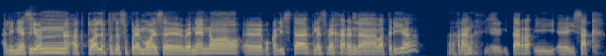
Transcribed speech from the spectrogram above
Alineación actual entonces de Supremo es eh, Veneno, eh, vocalista, Gles Bejar en la batería, Ajá. Frank, eh, guitarra y Isaac,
